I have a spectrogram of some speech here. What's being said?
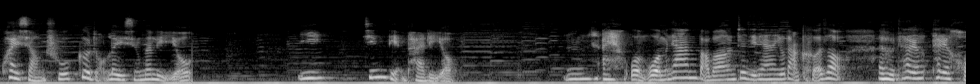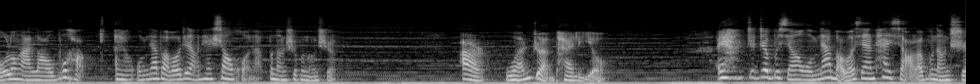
快想出各种类型的理由。一，经典派理由。嗯，哎呀，我我们家宝宝这几天有点咳嗽，哎呦，他这他这喉咙啊老不好，哎呦，我们家宝宝这两天上火呢，不能吃不能吃。二婉转派理由，哎呀，这这不行，我们家宝宝现在太小了，不能吃。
